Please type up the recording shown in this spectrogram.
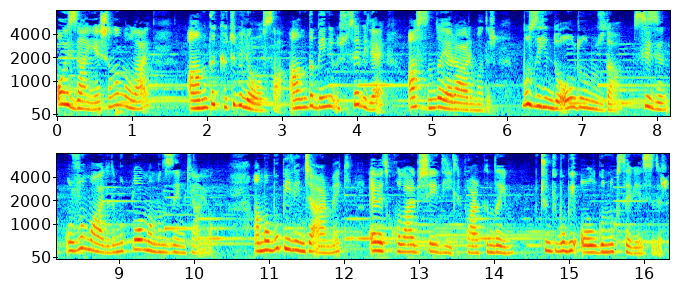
O yüzden yaşanan olay anda kötü bile olsa, anda beni üstse bile aslında yararımadır. Bu zihinde olduğunuzda sizin uzun vadede mutlu olmamanıza imkan yok. Ama bu bilince ermek evet kolay bir şey değil farkındayım. Çünkü bu bir olgunluk seviyesidir.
